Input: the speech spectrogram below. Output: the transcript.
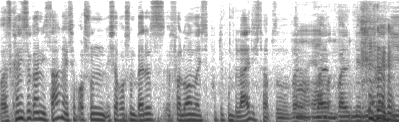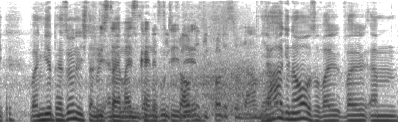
Boah, das kann ich so gar nicht sagen. Ich habe auch, schon- ich hab auch schon Battles äh, verloren, weil ich das Publikum beleidigt habe. So, weil, Ah, ja, weil, weil mir die Energie, weil mir persönlich dann Freestyle die meist Energie... keine Das ist gute die Crowd, Idee. Die Crowd ist so lahm. Ja, genau, so, weil, weil ähm,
